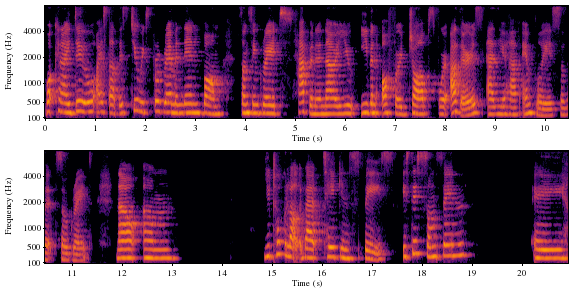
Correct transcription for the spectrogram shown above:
what can i do? I start this two weeks program and then bomb something great happened and now you even offer jobs for others as you have employees so that's so great. Now um, you talk a lot about taking space is this something a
